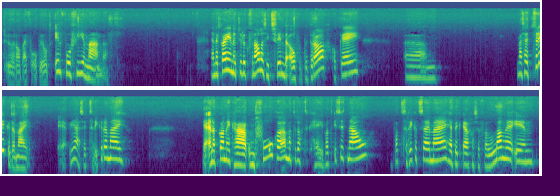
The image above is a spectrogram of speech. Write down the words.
20.000 euro bijvoorbeeld, in voor vier maanden. En dan kan je natuurlijk van alles iets vinden over het bedrag, oké. Ehm, maar zij triggerde mij. Ja, zij triggerde mij. Ja, en dan kan ik haar ontvolgen, maar toen dacht ik, hé, hey, wat is dit nou? Wat triggert zij mij? Heb ik ergens een verlangen in?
